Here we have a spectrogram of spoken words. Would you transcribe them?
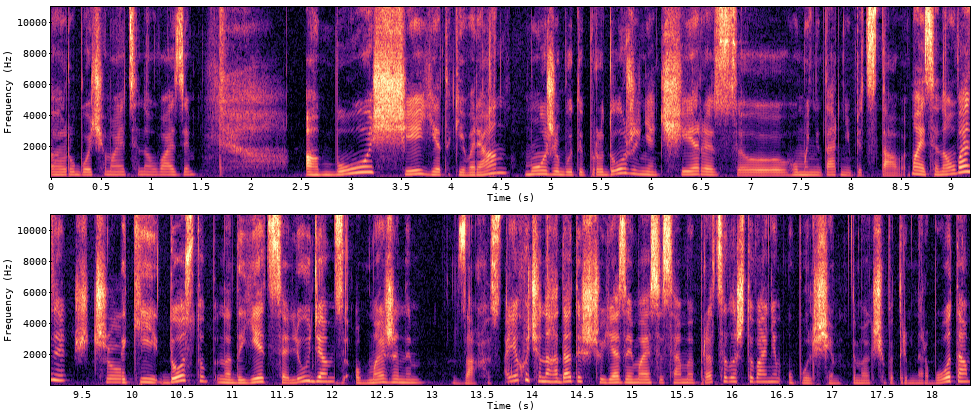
е, робоча мається на увазі. Або ще є такий варіант, може бути продовження через е, гуманітарні підстави. Мається на увазі, що такий доступ надається людям з обмеженим захистом. А я хочу нагадати, що я займаюся саме працевлаштуванням у Польщі. Тому, якщо потрібна робота,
